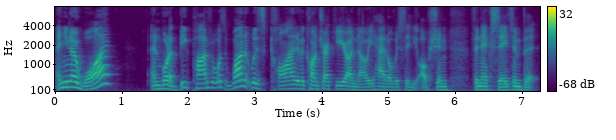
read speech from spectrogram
And you know why? And what a big part of it was. One, it was kind of a contract year. I know he had obviously the option for next season, but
